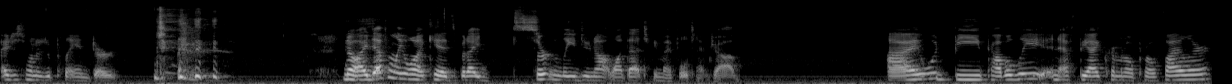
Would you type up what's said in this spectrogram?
I just wanted to play in dirt. no, I definitely want kids, but I certainly do not want that to be my full time job. I would be probably an FBI criminal profiler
